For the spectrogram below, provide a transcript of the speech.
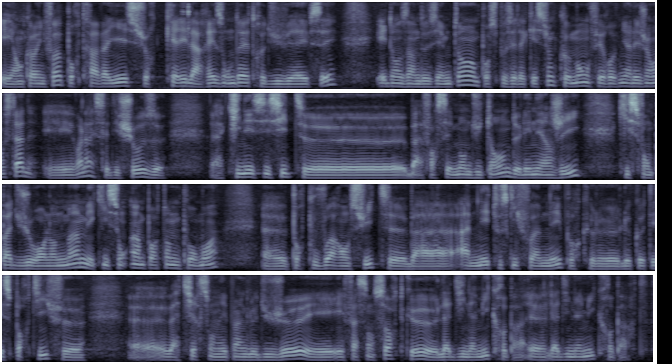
Et encore une fois, pour travailler sur quelle est la raison d'être du VAFC et dans un deuxième temps, pour se poser la question comment on fait revenir les gens au stade? Et voilà, c'est des choses euh, qui nécessitent euh, bah, forcément du temps, de l'énergie, qui se font pas du jour au lendemain, mais qui sont importantes pour moi euh, pour pouvoir ensuite bah, amener tout ce qu'il faut amener pour que le, côté sportif bah, tire son épingle du jeu et, fasse en sorte que la dynamique, la dynamique reparte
